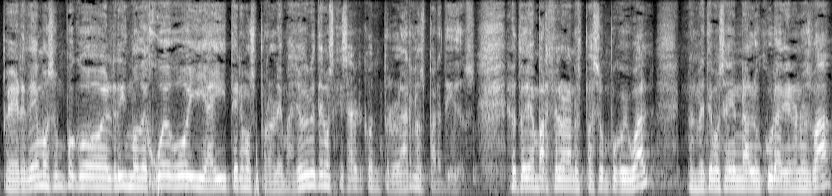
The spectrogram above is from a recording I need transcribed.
perdemos un poco el ritmo de juego y ahí tenemos problemas. Yo creo que tenemos que saber controlar los partidos. El otro día en Barcelona nos pasó un poco igual, nos metemos ahí en una locura que no nos va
